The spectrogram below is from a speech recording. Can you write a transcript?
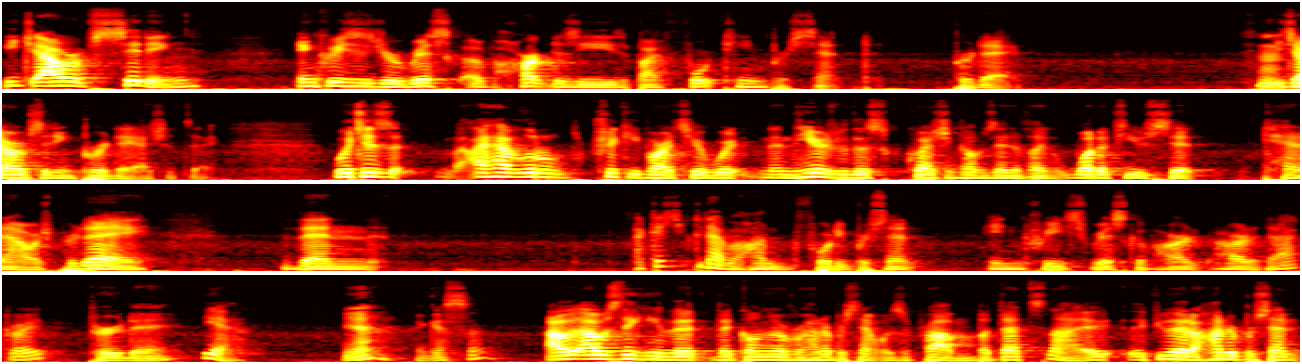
each hour of sitting increases your risk of heart disease by fourteen percent per day. Hmm. Each hour of sitting per day, I should say. Which is, I have little tricky parts here. Where, and here's where this question comes in: If like, what if you sit ten hours per day? Then I guess you could have a hundred forty percent increased risk of heart heart attack, right? Per day. Yeah. Yeah, I guess so. I, I was thinking that, that going over 100% was a problem, but that's not. If you had a 100%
